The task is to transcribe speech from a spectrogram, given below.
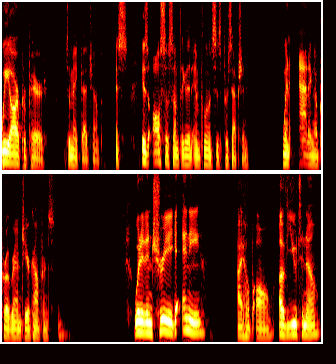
We are prepared to make that jump. This is also something that influences perception when adding a program to your conference. Would it intrigue any, I hope all, of you to know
